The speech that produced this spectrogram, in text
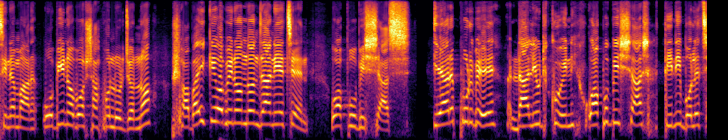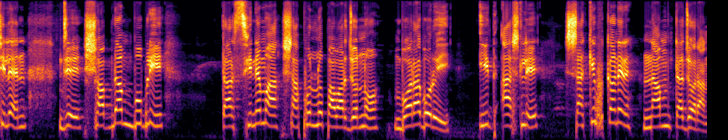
সিনেমার অভিনব সাফল্যর জন্য সবাইকে অভিনন্দন জানিয়েছেন অপু বিশ্বাস এর পূর্বে ডালিউড কুইন অপু বিশ্বাস তিনি বলেছিলেন যে শবনাম বুবলি তার সিনেমা সাফল্য পাওয়ার জন্য বরাবরই ঈদ আসলে সাকিব খানের নামটা জড়ান।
